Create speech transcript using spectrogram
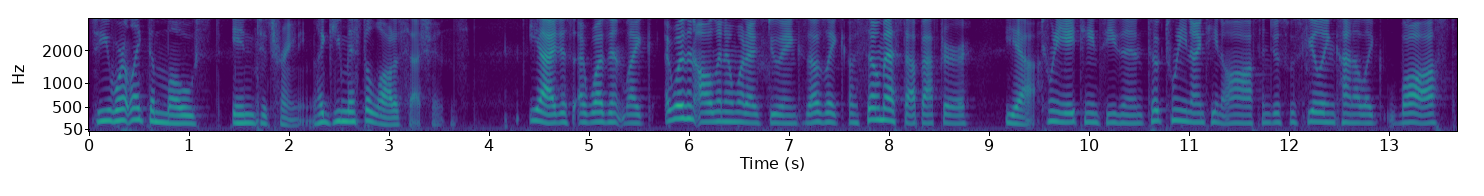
So you weren't like the most into training, like you missed a lot of sessions. Yeah, I just I wasn't like I wasn't all in on what I was doing because I was like I was so messed up after Yeah, 2018 season, took 2019 off, and just was feeling kind of like lost.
